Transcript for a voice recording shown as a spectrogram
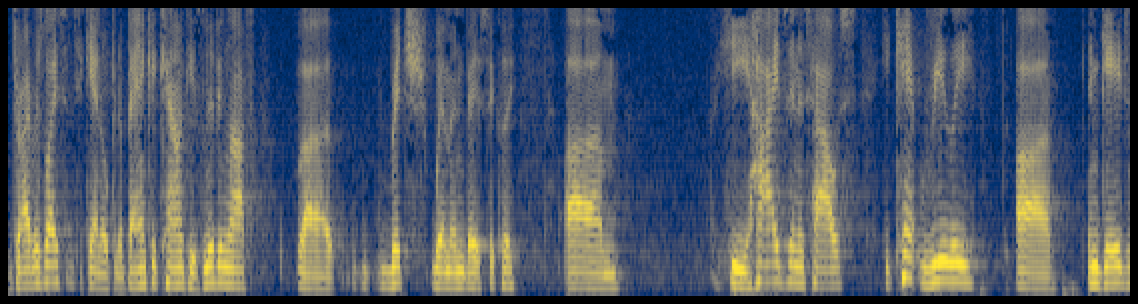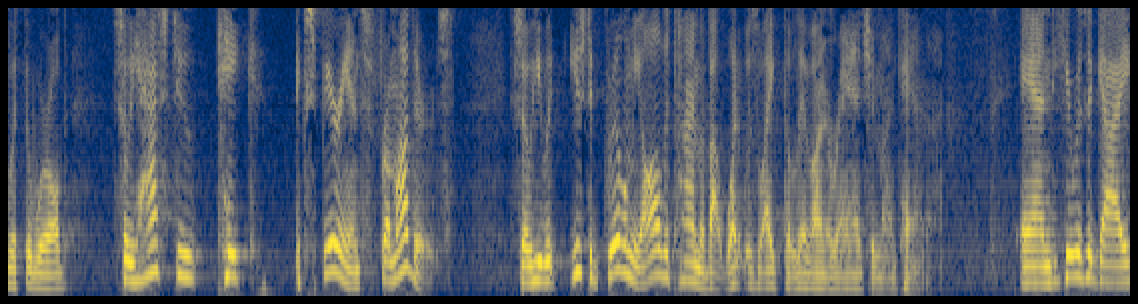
driver's license. He can't open a bank account. He's living off uh, rich women, basically. Um, he hides in his house. He can't really uh, engage with the world. So he has to take experience from others. So he would used to grill me all the time about what it was like to live on a ranch in Montana. And here was a guy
